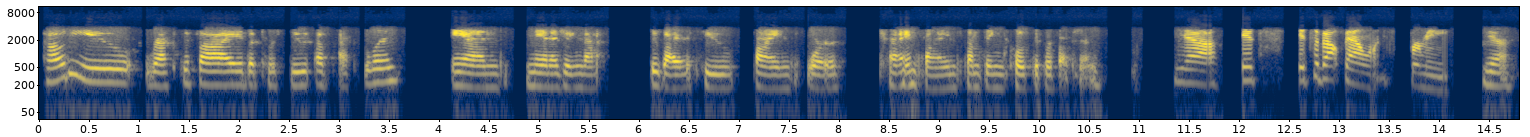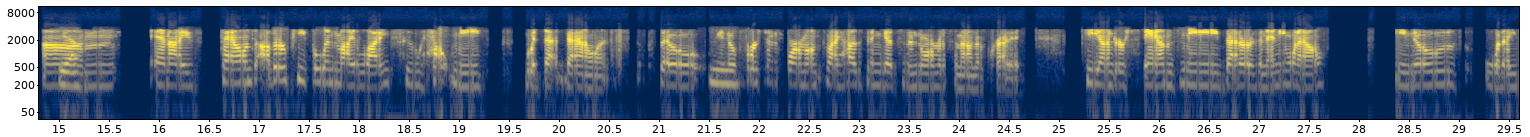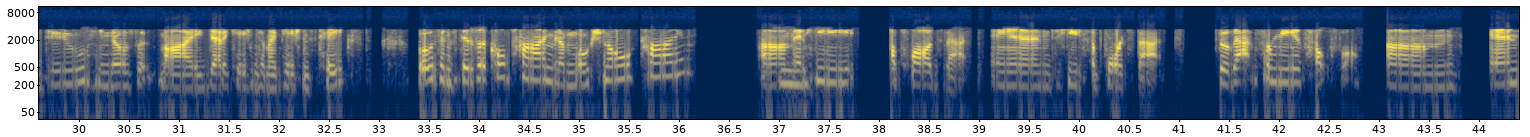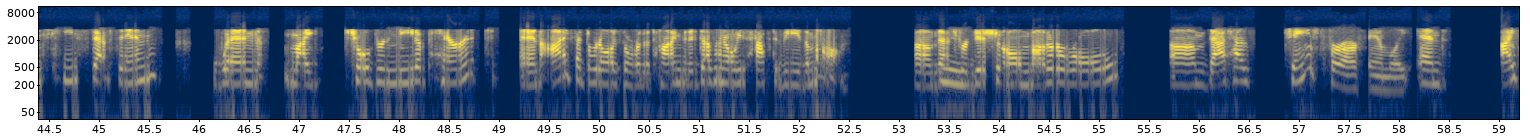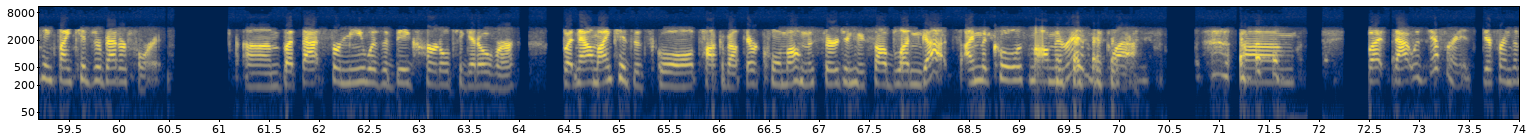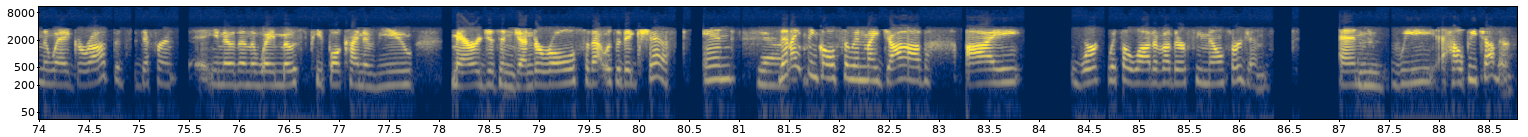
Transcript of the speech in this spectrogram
How do you rectify the pursuit of excellence and managing that desire to find or try and find something close to perfection? Yeah, it's it's about balance for me. Yeah. Um, yeah. And I've found other people in my life who help me with that balance. So, mm. you know, mm. first and foremost, my husband gets an enormous amount of credit. He understands me better than anyone else. He knows what I do. He knows what my dedication to my patients takes, both in physical time and emotional time. Um, mm. And he applauds that and he supports that. So that for me is helpful. Um, and he steps in when my children need a parent. And I've had to realize over the time that it doesn't always have to be the mom. Um, that mm. traditional mother role um, that has changed for our family, and I think my kids are better for it. Um, but that for me was a big hurdle to get over. But now my kids at school talk about their cool mom, the surgeon who saw blood and guts. I'm the coolest mom there is in the class. Um, but that was different. It's different than the way I grew up. It's different, you know, than the way most people kind of view marriages and gender roles. So that was a big shift. And yeah. then I think also in my job, I work with a lot of other female surgeons, and mm. we help each other.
